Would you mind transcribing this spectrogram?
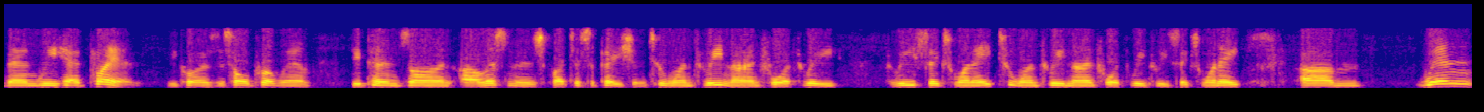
than we had planned because this whole program depends on our listeners' participation. 213-943-3618, 213-943-3618. Um, when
